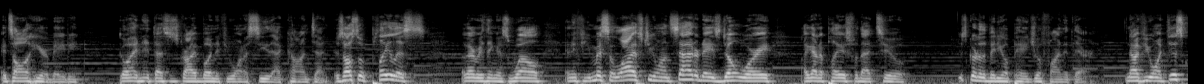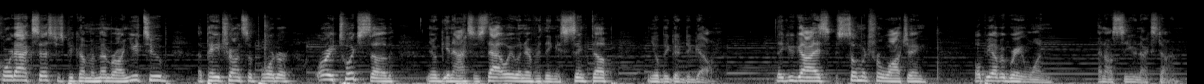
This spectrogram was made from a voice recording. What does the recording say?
it's all here, baby. Go ahead and hit that subscribe button if you want to see that content. There's also playlists of everything as well. And if you miss a live stream on Saturdays, don't worry. I got a playlist for that too. Just go to the video page, you'll find it there. Now, if you want Discord access, just become a member on YouTube, a Patreon supporter, or a Twitch sub. You'll get access that way when everything is synced up, and you'll be good to go. Thank you guys so much for watching. Hope you have a great one, and I'll see you next time.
